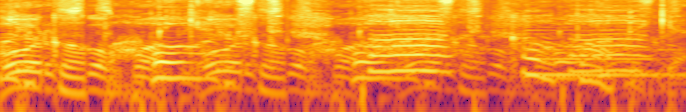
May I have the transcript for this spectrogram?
Porco Pop. Porco Pop. Porco Pop.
